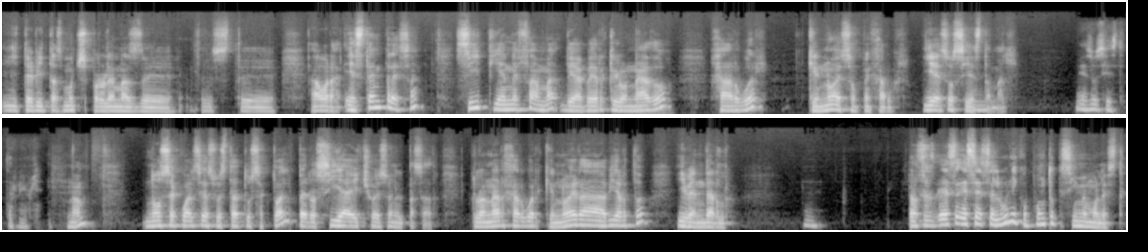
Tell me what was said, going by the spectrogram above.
y te evitas muchos problemas de, de este. Ahora, esta empresa sí tiene fama de haber clonado hardware que no es open hardware y eso sí está mal, Eso sí está terrible. ¿no? No sé cuál sea su estatus actual, pero sí ha hecho eso en el pasado. Clonar hardware que no era abierto y venderlo. Mm. Entonces, ese, ese es el único punto que sí me molesta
